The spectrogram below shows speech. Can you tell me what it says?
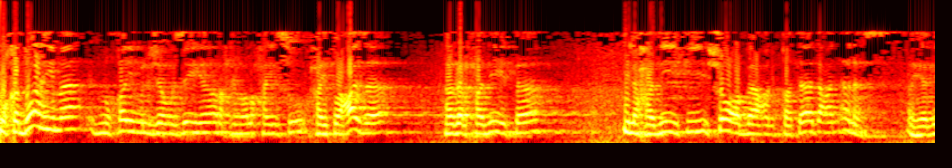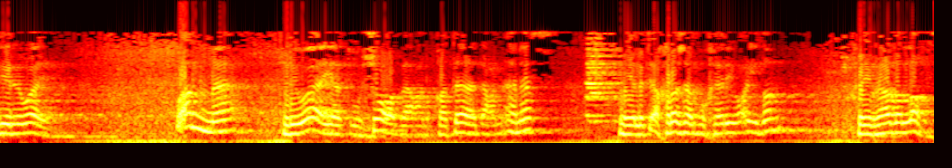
وقد وهم ابن قيم الجوزية رحمه الله حيث, حيث عزى هذا الحديث إلى حديث شعبة عن قتاد عن أنس أي هذه الرواية وأما رواية شعبة عن قتاد عن أنس وهي التي أخرجها البخاري أيضا فإن هذا اللفظ.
